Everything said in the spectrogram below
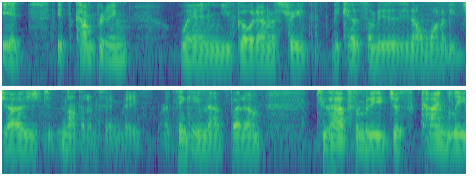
it's it's comforting when you go down the street because somebody says you know want to be judged not that i'm saying they are thinking that but um, to have somebody just kindly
